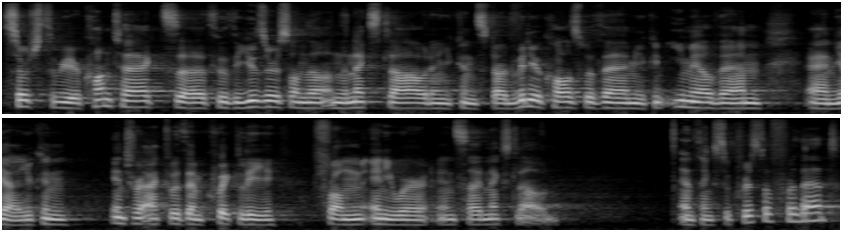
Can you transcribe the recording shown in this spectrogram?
search through your contacts, uh, through the users on the, on the Nextcloud, and you can start video calls with them, you can email them, and yeah, you can interact with them quickly from anywhere inside Nextcloud and thanks to Christoph for that.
